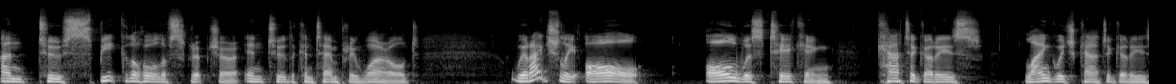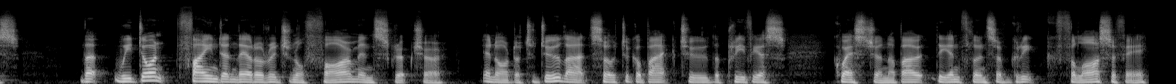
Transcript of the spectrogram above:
and to speak the whole of Scripture into the contemporary world, we're actually all always taking categories, language categories that we don't find in their original form in Scripture in order to do that. So, to go back to the previous question about the influence of Greek philosophy,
